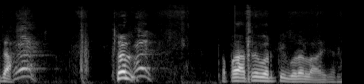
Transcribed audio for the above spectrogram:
जा. चल. पप्पा आता वरती गुरा लावायच्या ना.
